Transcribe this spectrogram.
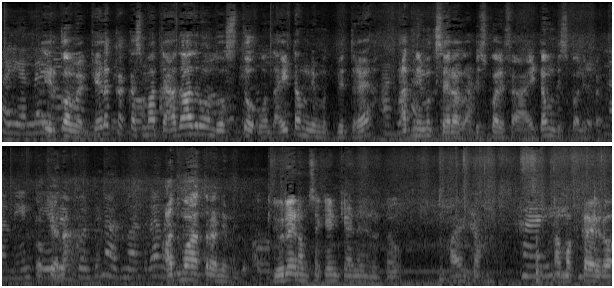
ಕೈಯಲ್ಲೇ ಇಟ್ಕೊಬೇಕು. ಕೆಳಕ್ಕೆ ಅಕಸ್ಮಾತ್ ಯಾವ್ದಾದ್ರು ಒಂದು ವಸ್ತು ಒಂದು ಐಟಮ್ ನಿಮಗೆ ಬಿದ್ರೆ ಅದು. ನಿಮಗೆ ಸೇರಲ್ಲ. ಡಿಸ್ಕ್ವಾಲಿಫೈ ಐಟಮ್ ಡಿಸ್ಕ್ವಾಲಿಫೈ ನಾನು ಏನ್ ಓಕೆನಾ? ಅದ್ ಮಾತ್ರ ಅದು ಮಾತ್ರ ನಿಮ್ದು. ಇವರೇ ನಮ್ಮ ಸೆಕೆಂಡ್ ಕ್ಯಾಂಡಿಡೇಟ್ ಆಯ್ತಾ ನಮ್ಮ ಅಕ್ಕ. ಇರೋ.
